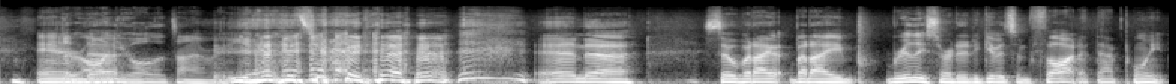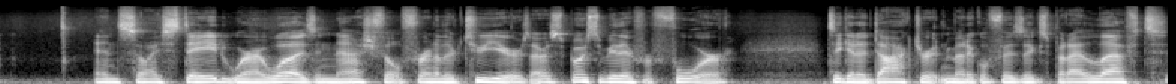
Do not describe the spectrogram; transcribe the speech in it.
And they're on uh, you all the time, right? yeah, that's right. and uh, so, but I, but I really started to give it some thought at that point. point, and so I stayed where I was in Nashville for another two years. I was supposed to be there for four to get a doctorate in medical physics, but I left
